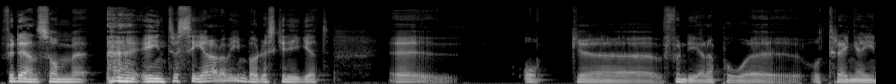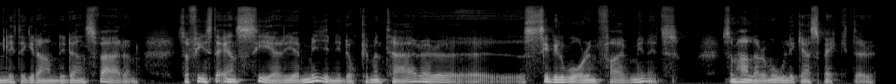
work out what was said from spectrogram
för den som eh, är intresserad av inbördeskriget eh, och eh, funderar på eh, att tränga in lite grann i den sfären så finns det en serie minidokumentärer, eh, Civil War in Five Minutes som handlar om olika aspekter.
